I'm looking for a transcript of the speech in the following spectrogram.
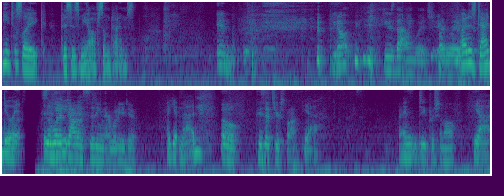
he just like pisses me off sometimes And You don't use that language, by the way. why does dad do it so what He- if Jono's sitting there? What do you do? I get mad Oh, because that's your spot. yeah And do you push him off? yeah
